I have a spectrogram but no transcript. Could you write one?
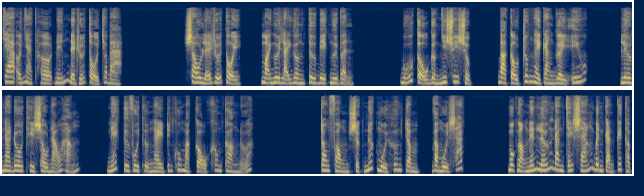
cha ở nhà thờ đến để rửa tội cho bà. Sau lễ rửa tội, mọi người lại gần từ biệt người bệnh. Bố cậu gần như suy sụp, bà cậu trông ngày càng gầy yếu. Leonardo thì sầu não hẳn, nét tươi vui thường ngày trên khuôn mặt cậu không còn nữa. Trong phòng sực nức mùi hương trầm và mùi sáp. Một ngọn nến lớn đang cháy sáng bên cạnh cây thập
